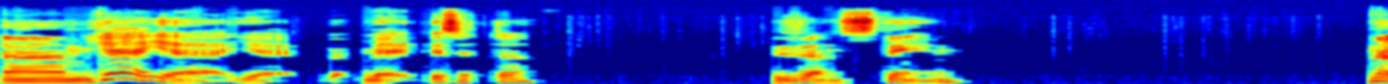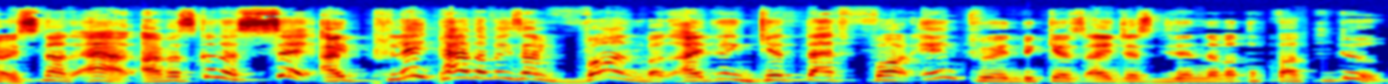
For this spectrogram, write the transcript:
Um. Yeah. Yeah. Yeah. Wait. wait is it? Uh, is it on Steam? No, it's not out. I was gonna say I played Path of Exile 1, but I didn't get that far into it because I just didn't know what the fuck to do.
